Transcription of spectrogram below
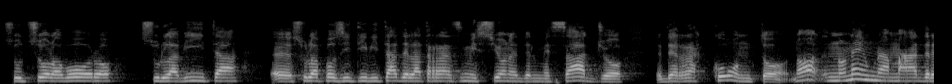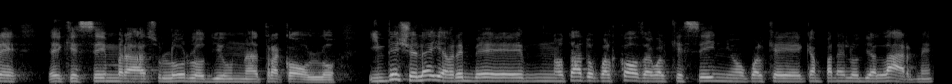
sul suo lavoro, sulla vita, eh, sulla positività della trasmissione del messaggio, del racconto. No? Non è una madre eh, che sembra sull'orlo di un tracollo. Invece lei avrebbe notato qualcosa, qualche segno, qualche campanello di allarme?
